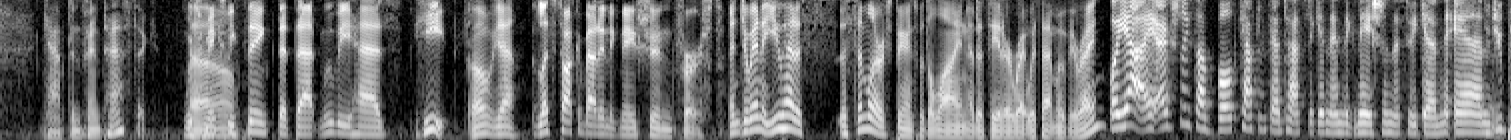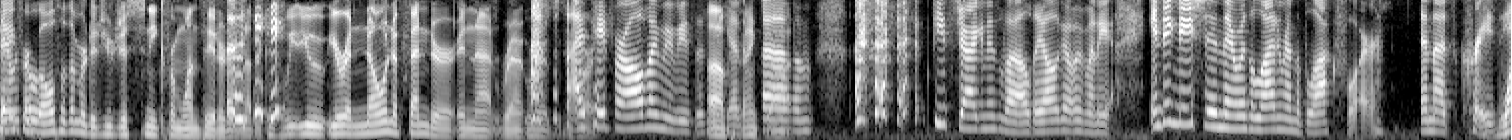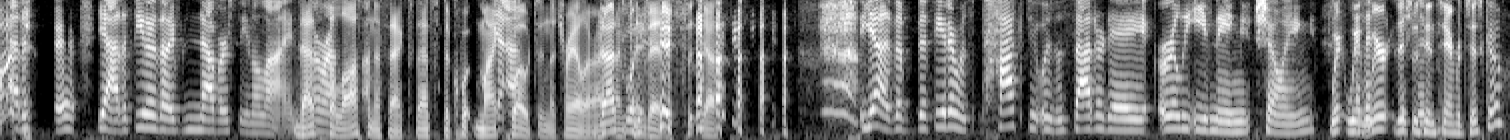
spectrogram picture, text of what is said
Captain Fantastic, which makes Oh. me think that that movie has heat. Oh yeah. Let's talk about Indignation first. And Joanna, you had a, s- a similar experience with the line at a theater, right? With that movie, right? Well, yeah, I actually saw both Captain Fantastic and Indignation this weekend. And Did you pay for a- both of them, or did you just sneak from one theater to another? Because you you're a known offender in that. Re- re- I paid for all my movies this Oh, weekend. thank God. Um, Pete's Dragon as well. They all got my money. Indignation, there was a line around the block for, and that's crazy. What? At a theater- yeah, the theater that I've never seen a line. That's the around Lawson effect. That's the qu- my Yeah. quote in the trailer. I- That's I'm what it convinced. is. yeah. Yeah, the the theater was packed. It was a Saturday early evening showing. Wait, wait, where? This was in San Francisco,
